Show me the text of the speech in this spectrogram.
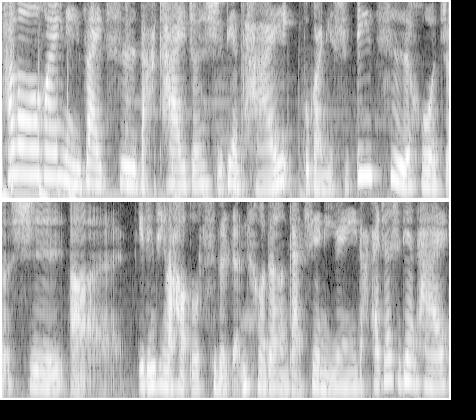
Hello，欢迎你再次打开真实电台。不管你是第一次，或者是呃已经听了好多次的人，我都很感谢你愿意打开真实电台。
